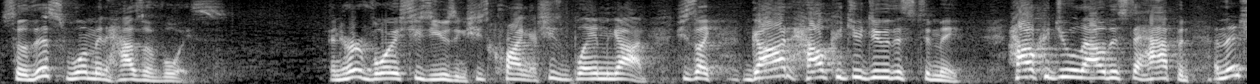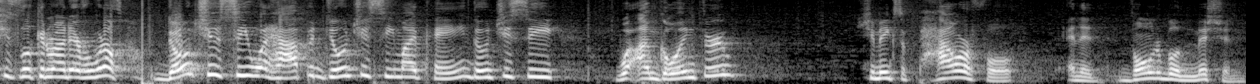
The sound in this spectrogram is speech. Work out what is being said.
So this woman has a voice. And her voice she's using, she's crying out, she's blaming God. She's like, God, how could you do this to me? How could you allow this to happen? And then she's looking around to everyone else. Don't you see what happened? Don't you see my pain? Don't you see what I'm going through? She makes a powerful and a vulnerable admission.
